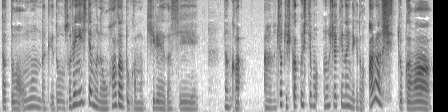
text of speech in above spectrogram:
だとは思うんだけどそれにしてもねお肌とかも綺麗だしなんかあのちょっと比較しても申し訳ないんだけど嵐とかは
